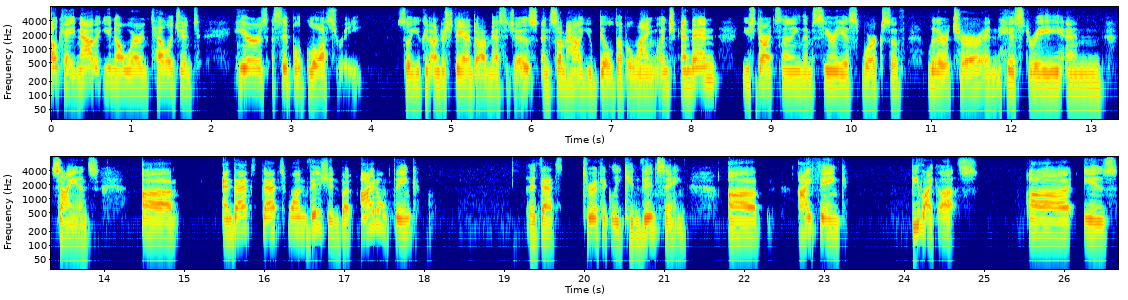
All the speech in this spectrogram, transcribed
okay, now that you know we're intelligent, here's a simple glossary so you can understand our messages and somehow you build up a language. And then you start sending them serious works of literature and history and science. Uh, and that's that's one vision but i don't think that that's terrifically convincing. Uh, i think be like us uh, is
